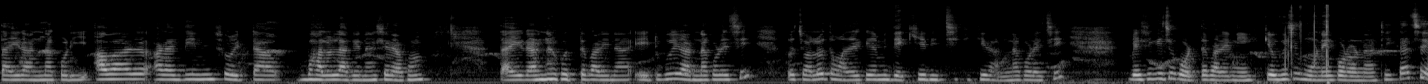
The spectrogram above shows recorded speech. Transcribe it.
তাই রান্না করি। আবার আর একদিন শরীরটা ভালো লাগে না সেরকম। তাই রান্না করতে পারি না, এইটুকুই রান্না করেছি। তো চলো তোমাদেরকে আমি দেখিয়ে দিচ্ছি কী কী রান্না করেছি। বেশি কিছু করতে পারিনি, কেউ কিছু মনে করো না, ঠিক আছে?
